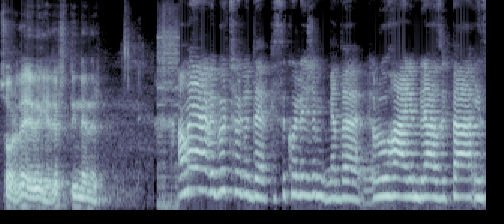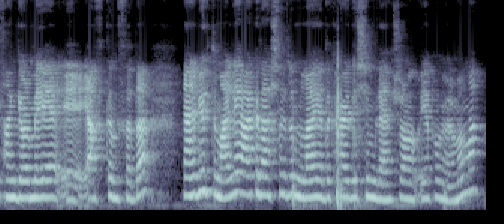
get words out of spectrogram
Sonra da eve gelir dinlenirim. Ama eğer öbür türlü de psikolojim ya da ruh halim birazcık daha insan görmeye e, yatkınsa da yani büyük ihtimalle arkadaşlarımla ya da kardeşimle şu an yapamıyorum ama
